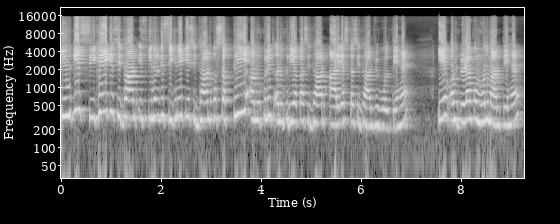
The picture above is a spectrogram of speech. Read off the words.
इनके सीखने के सिद्धांत, स्किनर के सीखने के सिद्धांत को सक्रिय, अनुकूलित अनुक्रिया का सिद्धांत आरएस का सिद्धांत भी बोलते हैं। ये अभिप्रेरणा को मूल मानते हैं।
